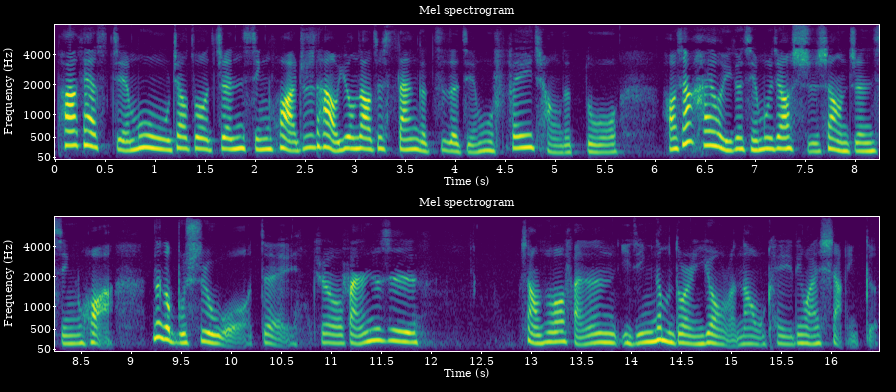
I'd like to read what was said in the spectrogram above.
podcast 节目叫做“真心话”，就是他有用到这三个字的节目非常的多。好像还有一个节目叫“时尚真心话”，那个不是我。对，就反正就是想说，反正已经那么多人用了，那我可以另外想一个。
